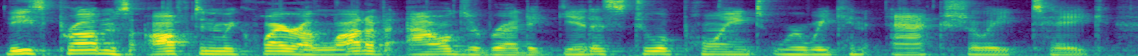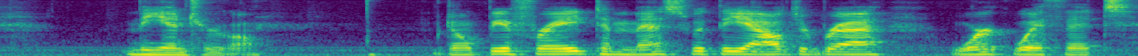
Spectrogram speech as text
These problems often require a lot of algebra to get us to a point where we can actually take the integral. Don't be afraid to mess with the algebra, work with it,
